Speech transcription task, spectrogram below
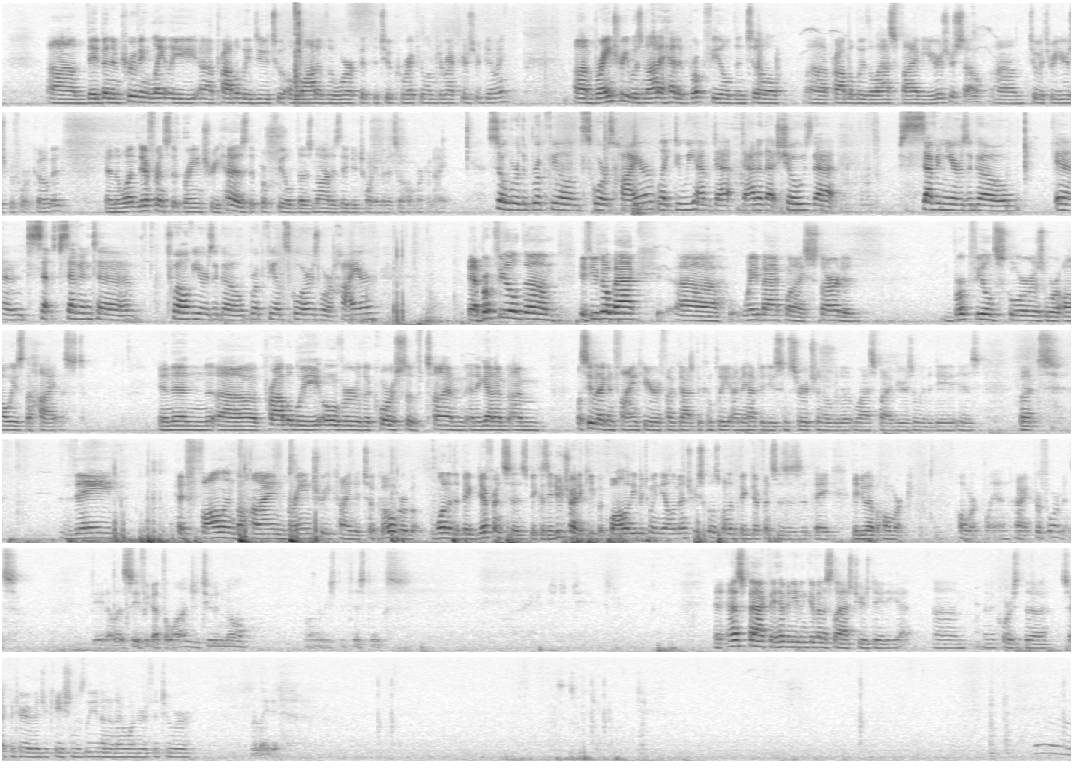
Um, they've been improving lately, uh, probably due to a lot of the work that the two curriculum directors are doing. Um, Braintree was not ahead of Brookfield until, uh, probably the last five years or so, um, two or three years before COVID. And the one difference that Braintree has that Brookfield does not is they do twenty minutes of homework a night. So were the Brookfield scores higher? Like, do we have da- data that shows that seven years ago and se- seven to twelve years ago, Brookfield scores were higher? Yeah, Brookfield, um, if you go back, uh, way back when I started, Brookfield scores were always the highest. And then, uh, probably over the course of time, and again, I'm, I'm, let's see what I can find here, if I've got the complete, I may have to do some searching over the last five years of where the data is. But they had fallen behind, Braintree kind of took over, but one of the big differences, because they do try to keep equality between the elementary schools, one of the big differences is that they, they do have a homework, homework plan. All right, performance data, let's see if we got the longitudinal, statistics. And SBAC, they haven't even given us last year's data yet. Um, and of course, the Secretary of Education is leaving, and I wonder if the two are related. Uh,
